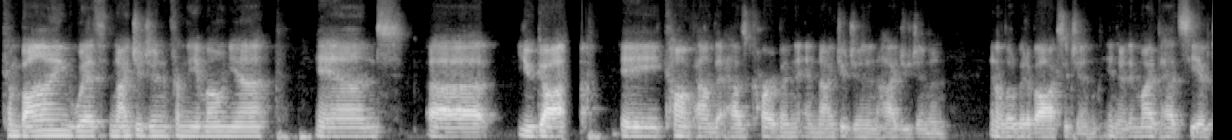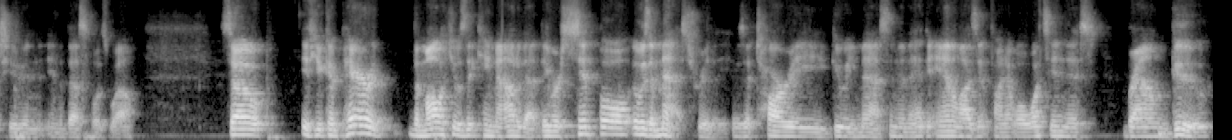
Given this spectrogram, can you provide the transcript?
combined with nitrogen from the ammonia, and uh, you got a compound that has carbon and nitrogen and hydrogen and, and a little bit of oxygen in it. It might have had CO2 in, in the vessel as well. So if you compare the molecules that came out of that, they were simple. It was a mess, really. It was a tarry, gooey mess. And then they had to analyze it and find out, well, what's in this brown goo?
